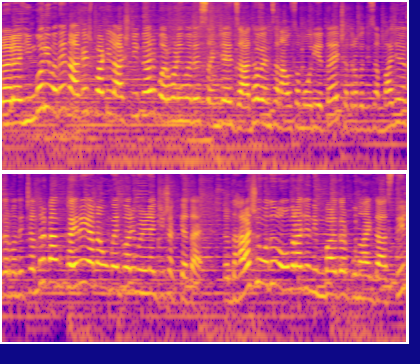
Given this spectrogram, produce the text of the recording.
तर हिंगोलीमध्ये नागेश पाटील आष्टीकर परभणीमध्ये संजय जाधव यांचं नाव समोर येत आहे छत्रपती संभाजीनगरमध्ये चंद्रकांत खैरे यांना उमेदवारी मिळण्याची शक्यता आहे. तर धाराशिवमधून ओमराजे निंबाळकर पुन्हा एकदा असतील.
